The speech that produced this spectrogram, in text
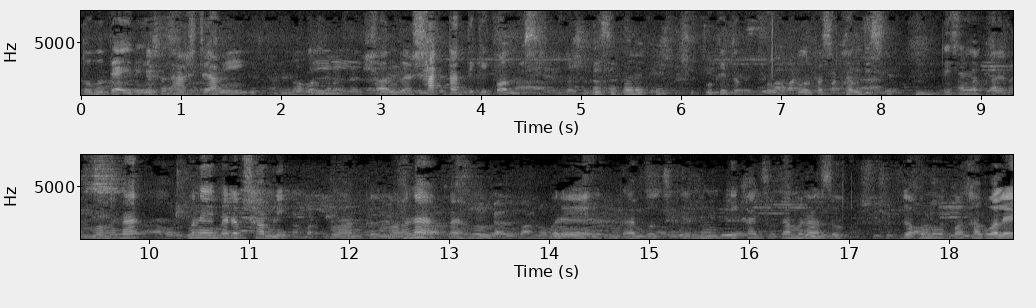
তবু দেয় রে লাস্টে আমি ওই সন্ধ্যা সাতটার দিকে কল দিছি। দিছি পরে ওকে তো, ওর কাছে ফোন দিছি। দিছে মহানা মানে ম্যাডাম সামনে। আমি মহানা হুম। মানে আমি বলছি যে তুমি কি খাইছো? কেমন আছো? যখন ও কথা বলে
